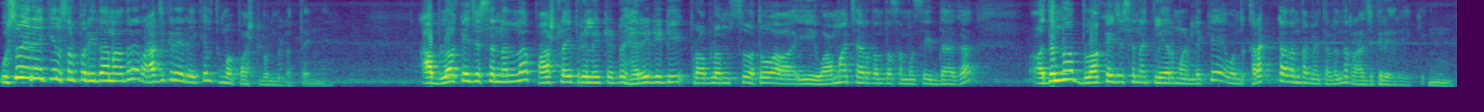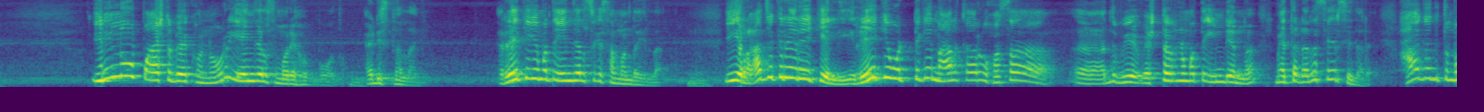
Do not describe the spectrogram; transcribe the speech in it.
ಉಸುವೆ ರೇಖೆಯಲ್ಲಿ ಸ್ವಲ್ಪ ನಿಧಾನ ಆದರೆ ರಾಜಕೀಯ ರೇಖೆಯಲ್ಲಿ ತುಂಬ ಫಾಸ್ಟ್ ಬಂದುಬಿಡುತ್ತೆ. ಆ ಬ್ಲಾಕೇಜಸ್ಸನ್ನೆಲ್ಲ past life related heredity problems ಅಥವಾ ಈ ವಾಮಾಚಾರದಂಥ ಸಮಸ್ಯೆ ಇದ್ದಾಗ ಅದನ್ನು ಬ್ಲಾಕೇಜಸನ್ನು ಕ್ಲಿಯರ್ ಮಾಡಲಿಕ್ಕೆ ಒಂದು ಕರೆಕ್ಟ್ ಆದಂಥ ಮೆಥಡ್ ಅಂದರೆ ರಾಜಕೀಯ ರೇಖೆ ಇನ್ನೂ ಪಾಸ್ಟ್ ಬೇಕು ಅನ್ನೋರು ಏಂಜಲ್ಸ್ ಮೊರೆ ಹೋಗ್ಬೋದು ಅಡಿಷ್ನಲ್ ಆಗಿ. ರೇಖೆಗೆ ಮತ್ತು ಏಂಜಲ್ಸ್ಗೆ ಸಂಬಂಧ ಇಲ್ಲ. ಈ ರಾಜಕೀಯ ರೇಖೆಯಲ್ಲಿ ರೇಖೆ ಒಟ್ಟಿಗೆ ನಾಲ್ಕಾರು ಹೊಸ ಅಂದರೆ ಅದು ವೆಸ್ಟರ್ನ್ ಮತ್ತು ಇಂಡಿಯನ್ ಮೆಥಡನ್ನು ಸೇರಿಸಿದ್ದಾರೆ. ಹಾಗಾಗಿ ತುಂಬ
